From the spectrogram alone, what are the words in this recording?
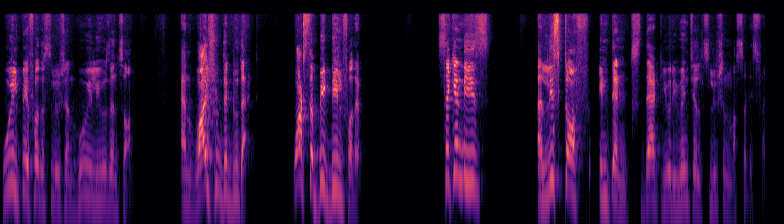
who will pay for the solution, who will use and so on. And why should they do that? What's the big deal for them? Second is a list of intents that your eventual solution must satisfy.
